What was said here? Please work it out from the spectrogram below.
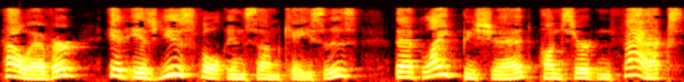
However, it is useful in some cases that light be shed on certain facts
